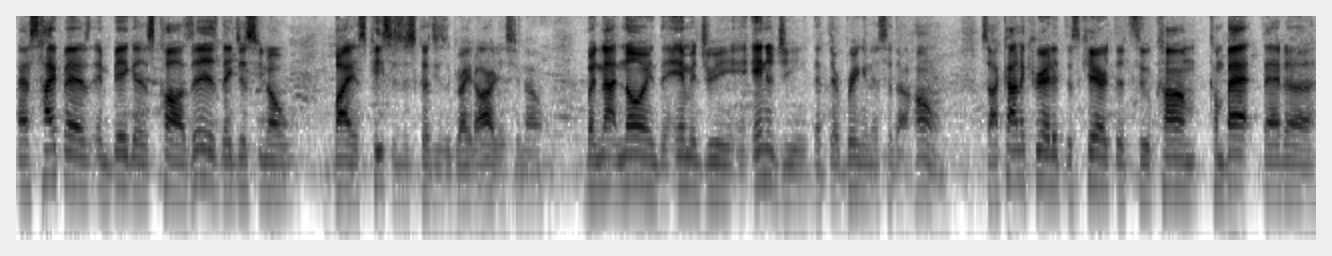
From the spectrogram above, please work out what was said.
as hype as and big as KAWS is, they just, you know, buy his pieces just because he's a great artist, you know, but not knowing the imagery and energy that they're bringing into their home. So I kind of created this character to com- combat that, uh,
